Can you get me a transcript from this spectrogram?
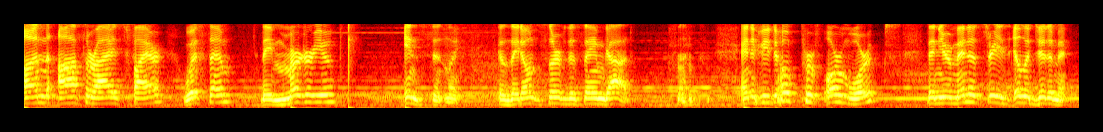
unauthorized fire with them, they murder you instantly because they don't serve the same God. and if you don't perform works, then your ministry is illegitimate.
